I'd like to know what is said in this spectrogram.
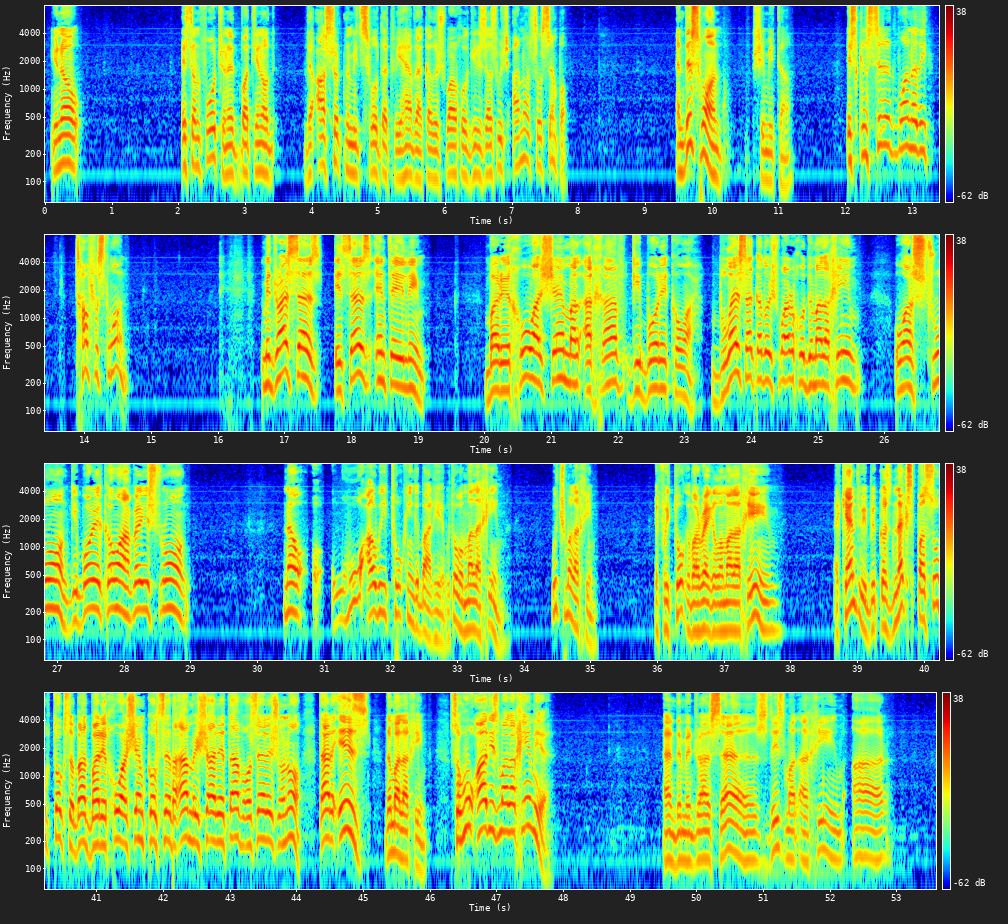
You know, it's unfortunate, but you know, there are certain mitzvot that we have that Kadosh Baruch Hu gives us, which are not so simple. And this one, Shemitah, is considered one of the toughest one. Midrash says, it says in Tehillim, Barichu Hashem malachav gibore koach. Bless HaKadosh Baruch Hu, the malachim, who are strong, gibore koach, very strong. Now, who are we talking about here? We talk about malachim. Which malachim? If we talk about regular malachim, can't be because next pasuk talks about Barichu Hashem kol misharetav oser. That is the malachim. So who are these malachim here? And the Midrash says these malachim are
